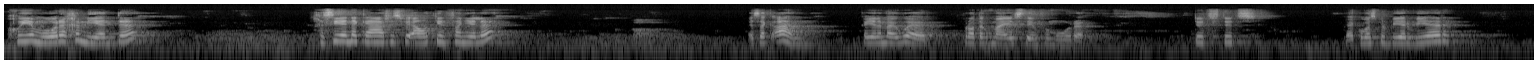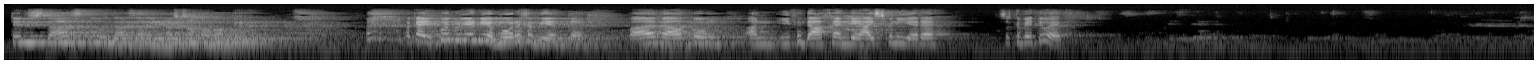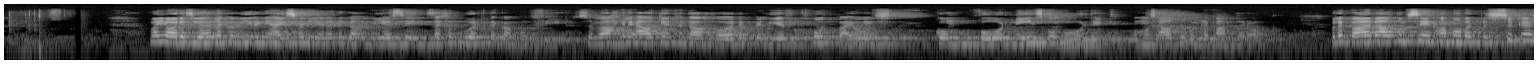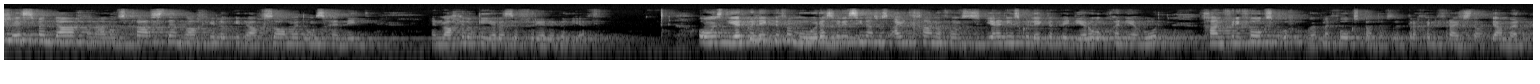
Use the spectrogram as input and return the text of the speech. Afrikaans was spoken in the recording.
Goeiemôre gemeente. Geseënde Kersfees vir elkeen van julle. Is ek aan? Kan julle my hoor? Praat ek my eie stem vanmôre? Toets, toets. Kyk, kom ons probeer weer. Toets, das. O, daar's hy. Nou is ons almal wakker. OK, kom probeer weer môre gemeente. Baie welkom aan u vandag in die huis van die Here. So ek kan weer doen dit. Maar ja, dis heerlik om hier in die huis van die Here te kan wees en sy geboorte te kan kom vier. So mag julle elkeen vandag waarlik beleef hoe God by ons kom word, mens kom word het om ons elke oomblik aan te raak. Wil ek baie welkom sê aan almal wat besoekers is vandag en aan ons gaste, mag julle ook die dag saam met ons geniet en mag julle ook die Here se vrede beleef. Ons deurkollekte van môre sal jy sien as ons uitgaan of ons eredienskollekte by deure opgeneem word, gaan vir die volks of hoor my volksblad ek is terug in die Vrystaat, jammer.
